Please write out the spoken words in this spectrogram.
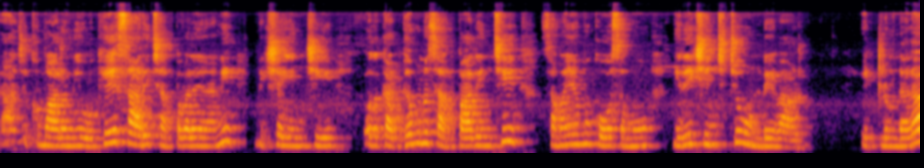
రాజకుమారుని ఒకేసారి చంపవలెనని నిశ్చయించి ఒక ఖడ్గమును సంపాదించి సమయము కోసము నిరీక్షించుచూ ఉండేవాడు. ఇట్లుండగా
